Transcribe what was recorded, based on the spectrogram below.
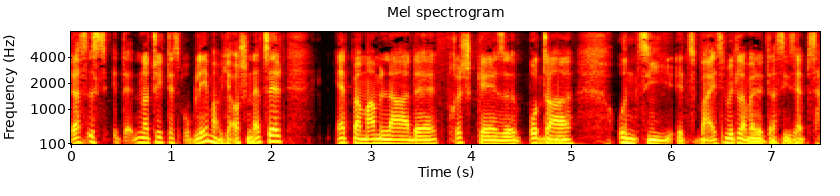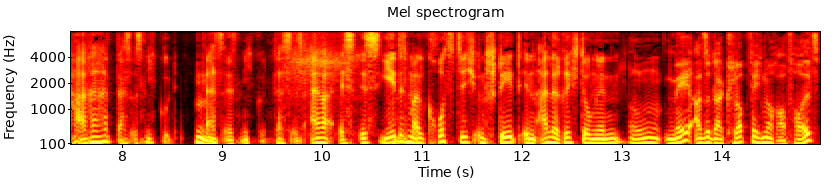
Das ist äh, natürlich das Problem, habe ich auch schon erzählt. Erdbeermarmelade, Frischkäse, Butter und sie jetzt weiß mittlerweile, dass sie selbst Haare hat. Das ist nicht gut. Das ist nicht gut. Das ist einfach, es ist jedes Mal krustig und steht in alle Richtungen. Mm, Nee, also da klopfe ich noch auf Holz.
